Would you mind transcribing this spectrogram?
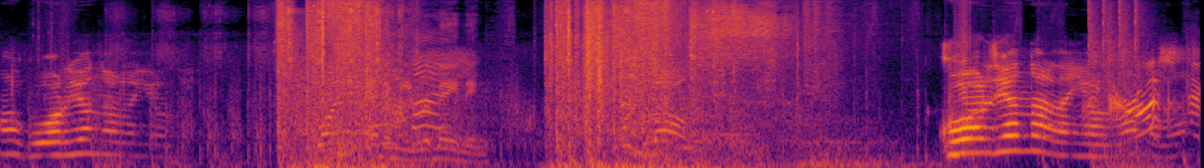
Ha Guardian nereden geldi? One enemy remaining. Flawless. Guardian nereden geldi lan bana?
